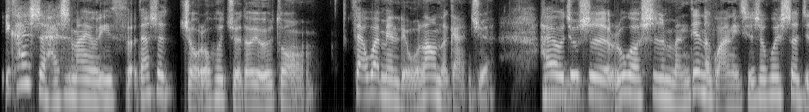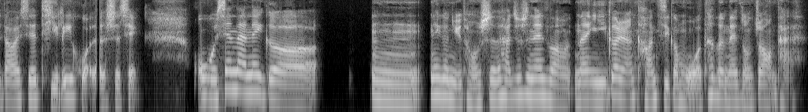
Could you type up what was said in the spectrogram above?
一开始还是蛮有意思的，但是久了会觉得有一种在外面流浪的感觉。还有就是，如果是门店的管理，其实会涉及到一些体力活的事情。我现在那个，嗯，那个女同事，她就是那种能一个人扛几个模特的那种状态。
